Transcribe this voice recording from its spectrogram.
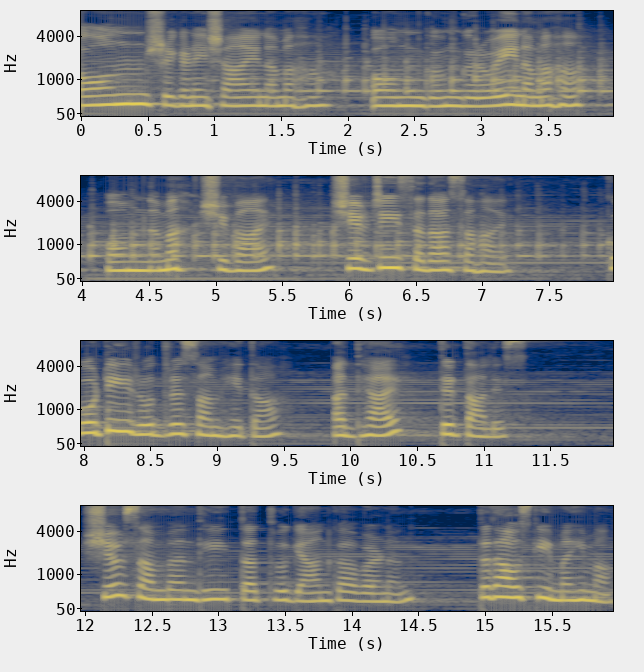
ओम श्री गणेशाय नमः, ओम गुंगुरुवे नमः, ओम नमः शिवाय, शिवजी सदा सहाय। कोटि रुद्र संहिता, अध्याय तिरतालीस। शिव संबंधी तत्व ज्ञान का वर्णन तथा उसकी महिमा,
